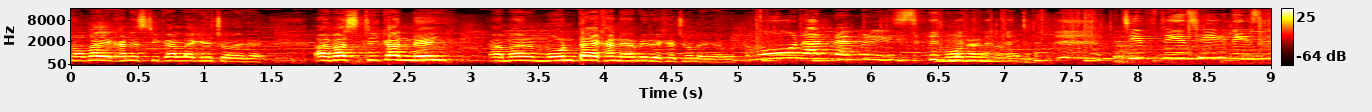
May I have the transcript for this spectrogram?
সবাই এখানে স্টিকার লাগিয়ে চলে যায়। আমার স্টিকার নেই আমার মনটা এখানে আমি রেখে চলে যাব। মোড অ্যান্ড মেমোরিজ মন অ্যান্ড মেমোরি চিপস নিয়েছি লেজি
